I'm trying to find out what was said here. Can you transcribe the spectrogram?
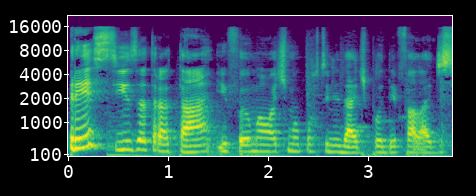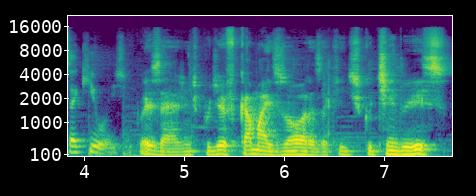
precisa tratar e foi uma ótima oportunidade poder falar disso aqui hoje. Pois é, a gente podia ficar mais horas aqui discutindo isso,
